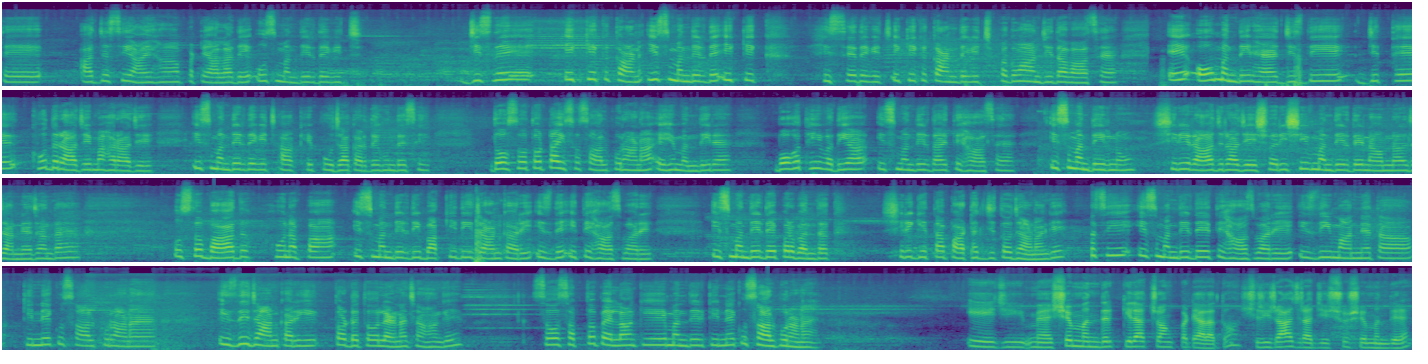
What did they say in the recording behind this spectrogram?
ਤੇ ਅੱਜ ਅਸੀਂ ਆਏ ਹਾਂ ਪਟਿਆਲਾ ਦੇ ਉਸ ਮੰਦਿਰ ਦੇ ਵਿੱਚ ਜਿਸ ਦੇ ਇੱਕ ਇੱਕ ਕਣ, ਇਸ ਮੰਦਿਰ ਦੇ ਇੱਕ ਇੱਕ ਹਿੱਸੇ ਦੇ ਵਿੱਚ ਇੱਕ ਇੱਕ ਕਣ ਦੇ ਵਿੱਚ ਭਗਵਾਨ ਜੀ ਦਾ ਵਾਸ ਹੈ। ਇਹ ਉਹ ਮੰਦਿਰ ਹੈ ਜਿਸ ਦੀ ਜਿੱਥੇ ਖੁਦ ਰਾਜੇ ਮਹਾਰਾਜੇ ਇਸ ਮੰਦਿਰ ਦੇ ਵਿੱਚ ਆ ਕੇ ਪੂਜਾ ਕਰਦੇ ਹੁੰਦੇ ਸੀ। 200 ਤੋਂ 250 ਸਾਲ ਪੁਰਾਣਾ ਇਹ ਮੰਦਿਰ ਹੈ। ਬਹੁਤ ਹੀ ਵਧੀਆ ਇਸ ਮੰਦਿਰ ਦਾ ਇਤਿਹਾਸ ਹੈ। ਇਸ ਮੰਦਿਰ ਨੂੰ ਸ਼੍ਰੀ ਰਾਜ ਰਾਜੇਸ਼ਵਰੀ ਸ਼ਿਵ ਮੰਦਿਰ ਦੇ ਨਾਮ ਨਾਲ ਜਾਣਿਆ ਜਾਂਦਾ ਹੈ। ਉਸ ਤੋਂ ਬਾਅਦ ਹੁਣ ਆਪਾਂ ਇਸ ਮੰਦਿਰ ਦੀ ਬਾਕੀ ਦੀ ਜਾਣਕਾਰੀ ਇਸ ਦੇ ਇਤਿਹਾਸ ਬਾਰੇ, ਇਸ ਮੰਦਿਰ ਦੇ ਪ੍ਰਬੰਧਕ ਸ਼੍ਰੀ ਗੀਤਾ ਪਾਠਕ ਜੀ ਤੋਂ ਜਾਣਾਂਗੇ। ਅਸੀਂ ਇਸ ਮੰਦਿਰ ਦੇ ਇਤਿਹਾਸ ਬਾਰੇ, ਇਸ ਦੀ ਮਾਨਤਾ ਕਿੰਨੇ ਕੁ ਸਾਲ ਪੁਰਾਣਾ ਹੈ, ਇਸ ਦੀ ਜਾਣਕਾਰੀ ਤੁਹਾਡੇ ਤੋਂ ਲੈਣਾ ਚਾਹਾਂਗੇ। ਸੋ ਸਭ ਤੋਂ ਪਹਿਲਾਂ ਕਿ ਇਹ ਮੰਦਿਰ ਕਿੰਨੇ ਕੁ ਸਾਲ ਪੁਰਾਣਾ ਹੈ? ਇਹ ਜੀ, ਮੈਂ ਸ਼ਿਵ ਮੰਦਿਰ ਕਿਲਾ ਚੌਂਕ ਪਟਿਆਲਾ ਤੋਂ, ਸ਼੍ਰੀ ਰਾਜ ਰਾਜੇਸ਼ਵਰ ਸ਼ਿਵ ਮੰਦਿਰ ਹੈ।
